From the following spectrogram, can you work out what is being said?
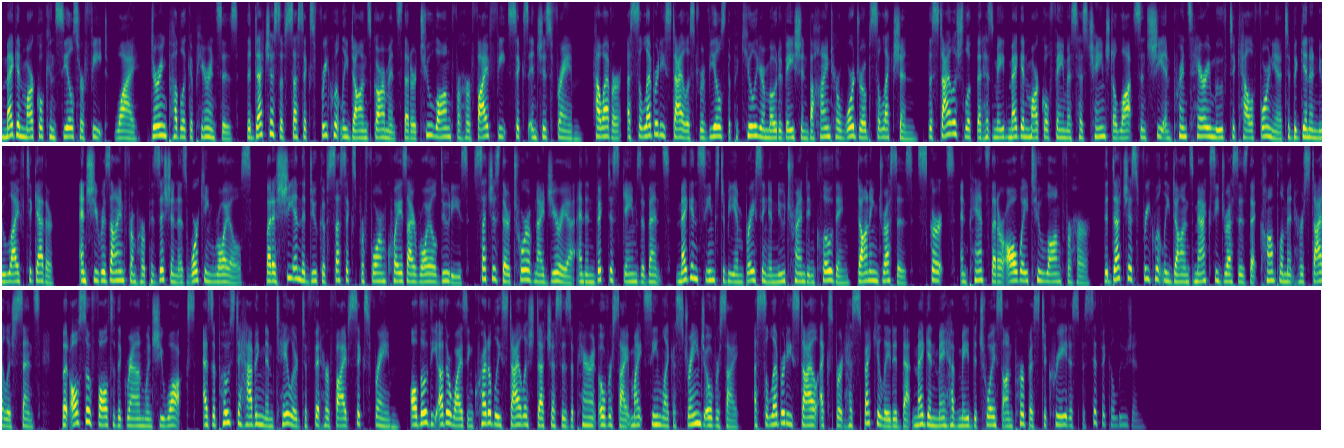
Meghan Markle conceals her feet. Why? During public appearances, the Duchess of Sussex frequently dons garments that are too long for her 5 feet 6 inches frame. However, a celebrity stylist reveals the peculiar motivation behind her wardrobe selection. The stylish look that has made Meghan Markle famous has changed a lot since she and Prince Harry moved to California to begin a new life together and she resigned from her position as working royals. But as she and the Duke of Sussex perform quasi-royal duties, such as their tour of Nigeria and Invictus Games events, Meghan seems to be embracing a new trend in clothing, donning dresses, skirts, and pants that are all way too long for her. The Duchess frequently dons maxi dresses that complement her stylish sense, but also fall to the ground when she walks, as opposed to having them tailored to fit her 5'6 frame. Although the otherwise incredibly stylish Duchess's apparent oversight might seem like a strange oversight, a celebrity style expert has speculated that Meghan may have made the choice on purpose to create a specific illusion.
